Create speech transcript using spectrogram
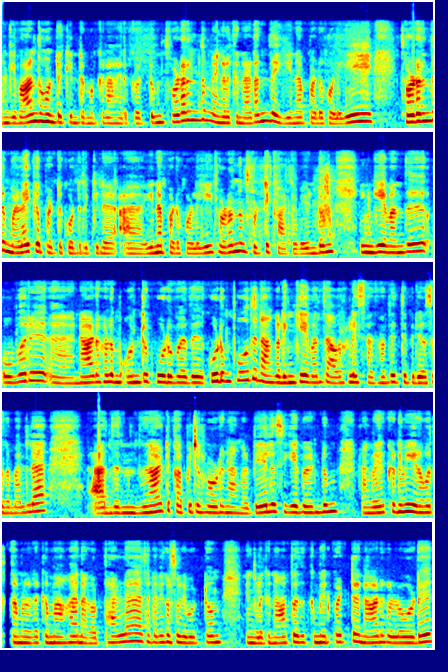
அங்கே வாழ்ந்து கொண்டிருக்கின்ற மக்களாக இருக்கட்டும் தொடர்ந்தும் எங்களுக்கு நடந்த இனப்படுகொலையை தொடர்ந்து மிளைக்கப்பட்டு கொண்டிருக்கிற இனப்படுகொலையை தொடர்ந்தும் சுட்டி காட்ட வேண்டும். இங்கே வந்து ஒவ்வொரு நாடுகளும் ஒன்று கூட கூடுவது கூடும்போது நாங்கள் இங்கே வந்து அவர்களை ச- சந்தித்து பிரயோசனம் அல்ல. அந்த நாட்டு கப்பிட்டர்களோடு நாங்கள் வேலை செய்ய வேண்டும். நாங்கள் ஏற்கனவே இருபத்தி தமிழகமாக நாங்கள் பல தடவைகள் சொல்லிவிட்டோம். எங்களுக்கு நாற்பதுக்கும் மேற்பட்ட நாடுகளோடு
